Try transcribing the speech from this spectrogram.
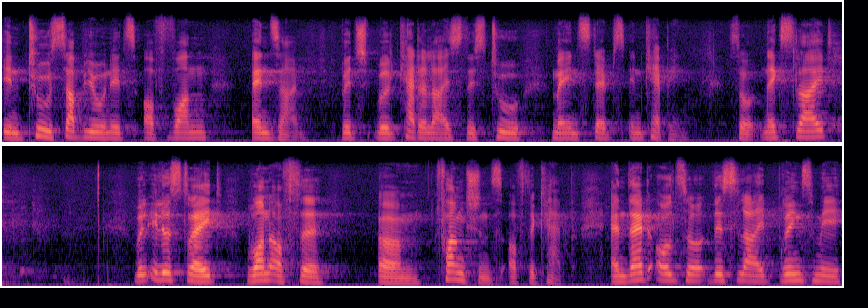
in two subunits of one enzyme, which will catalyze these two main steps in capping. So next slide will illustrate one of the um, functions of the cap. And that also, this slide brings me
